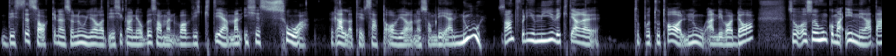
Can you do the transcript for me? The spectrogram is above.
disse sakene som nå gjør at de ikke kan jobbe sammen, var viktige, men ikke så relativt sett avgjørende som de er nå. Sant? For de er mye viktigere på totalen nå enn de var da. Så også hun kommer inn i dette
